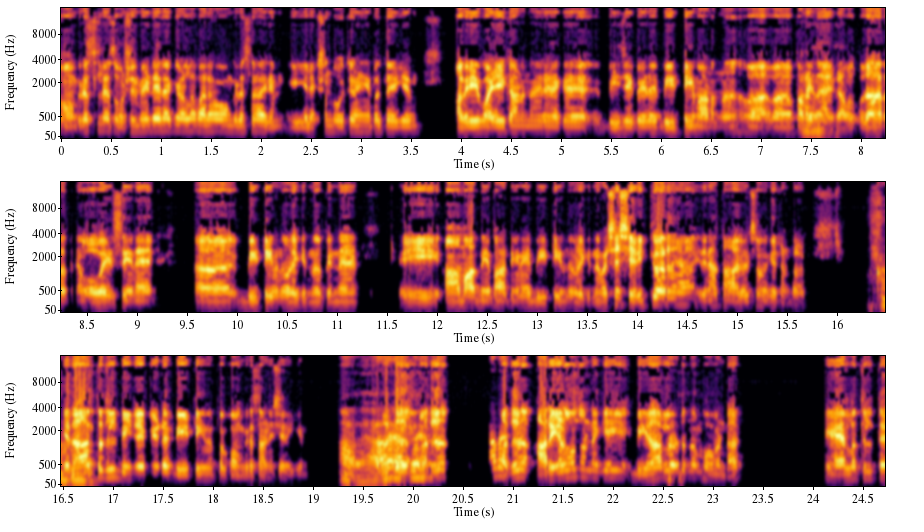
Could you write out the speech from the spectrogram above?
കോൺഗ്രസിലെ സോഷ്യൽ മീഡിയയിലൊക്കെ ഉള്ള പല കോൺഗ്രസ്സുകാരും ഈ ഇലക്ഷൻ തോറ്റു കഴിഞ്ഞപ്പോഴത്തേക്കും അവർ ഈ വഴി കാണുന്നവരെയൊക്കെ ബി ജെ പിയുടെ ബി ടീമാണെന്ന് പറയുന്നതായിരിക്കാം ഉദാഹരണത്തിന് ഒവൈസിനെ ബി ടീം എന്ന് വിളിക്കുന്നത്. പിന്നെ ഈ ആം ആദ്മി പാർട്ടിനെ ബി ടീം എന്ന് വിളിക്കുന്നത്. പക്ഷെ ശരിക്കും പറഞ്ഞാൽ ഇതിനകത്ത് ആലോചിച്ച് നോക്കിയിട്ടുണ്ട്. യഥാർത്ഥത്തിൽ ബി ജെ പിയുടെ ബി ടീം ഇപ്പൊ കോൺഗ്രസ് ആണ് ശരിക്കും. അതെ അതെ, അറിയണമെന്നുണ്ടെങ്കിൽ ബീഹാറിലോട്ടൊന്നും പോകണ്ട. കേരളത്തിലത്തെ.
